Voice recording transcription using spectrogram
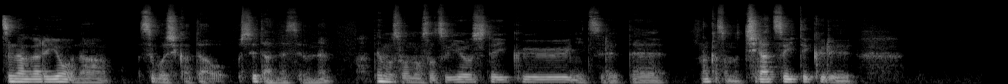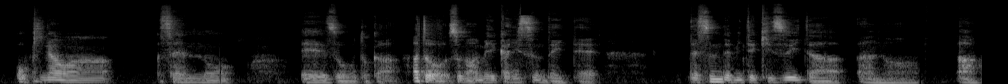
つながるような過ごし方をしてたんですよねでもその卒業していくにつれてなんかそのちらついてくる沖縄戦の映像とかあとそのアメリカに住んでいてで住んでみて気づいたあのあ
